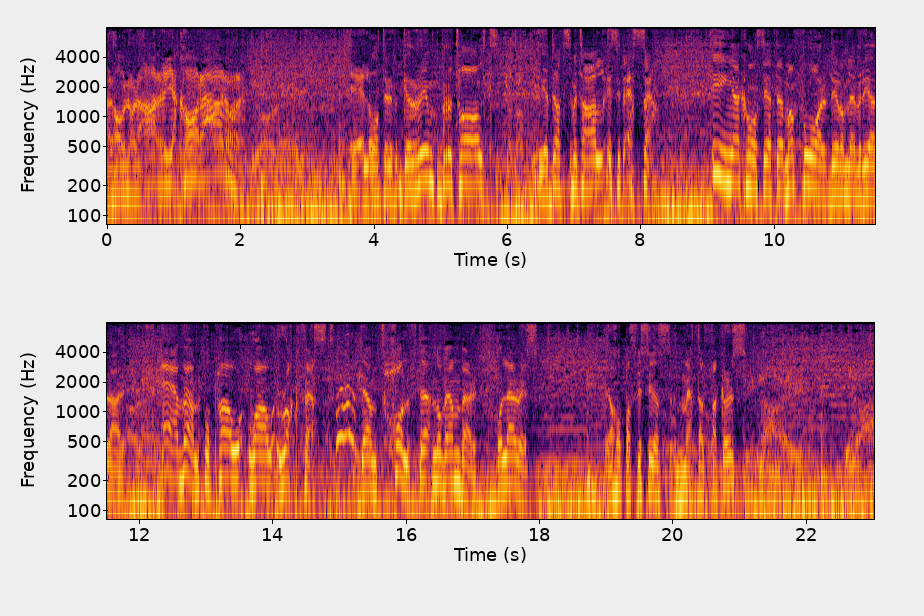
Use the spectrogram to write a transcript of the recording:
Här har vi några arga karlar. Det låter grymt brutalt. Det är dödsmetall i sitt esse. Inga konstigheter, man får det de levererar. Även på Pow Wow Rockfest den 12 november. Och Larrys, jag hoppas vi syns metalfuckers. Life, life.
